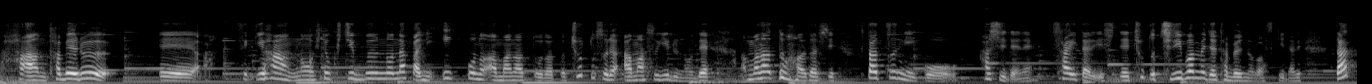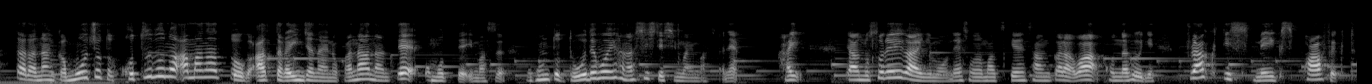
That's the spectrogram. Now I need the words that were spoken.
は食べる、えー、赤飯の一口分の中に1個の甘納豆だった。らちょっとそれ甘すぎるので甘納豆は私2つにこう箸でね裂いたりしてちょっと散りばめて食べるのが好きなでだったらなんかもうちょっと小粒の甘納豆があったらいいんじゃないのかななんて思っています。もう本当どうでもいい話してしまいましたね。はい。であのそれ以外にもねそのマツケンさんからはこんな風に Practice makes perfect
